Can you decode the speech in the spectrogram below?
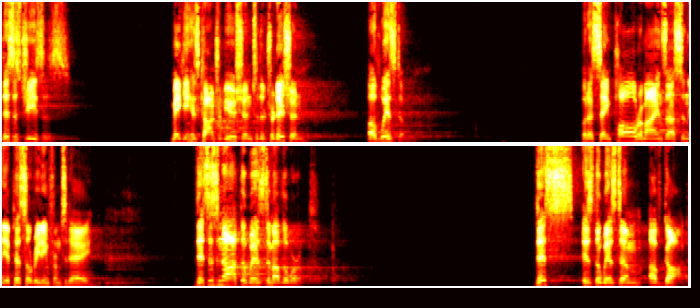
This is Jesus making his contribution to the tradition of wisdom. But as St. Paul reminds us in the epistle reading from today, this is not the wisdom of the world. This is the wisdom of God.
